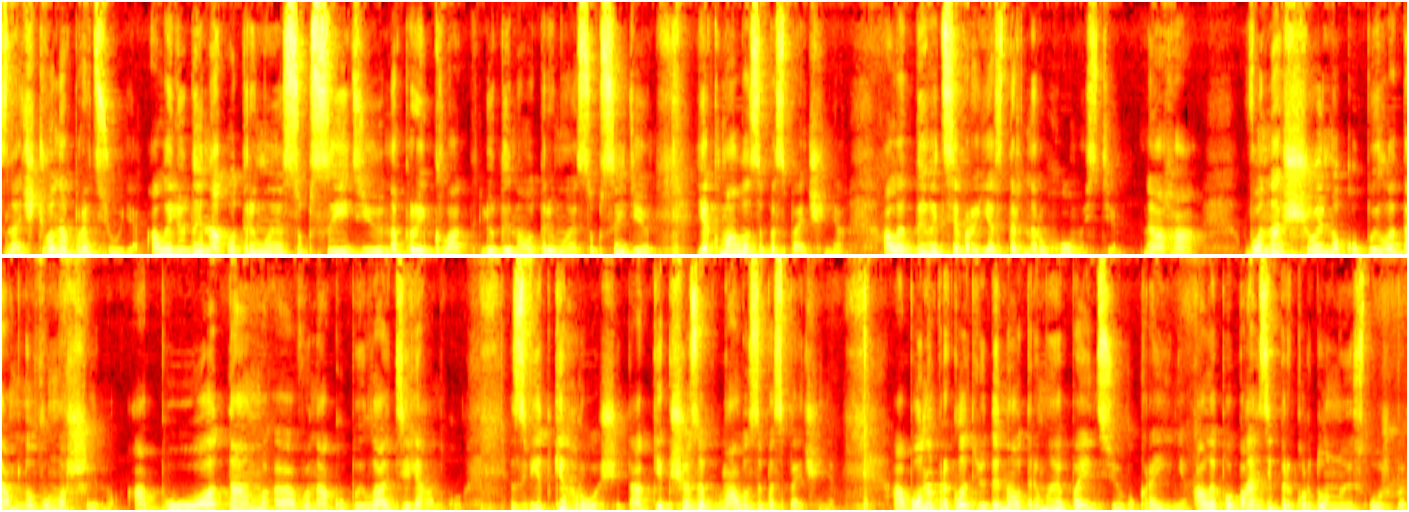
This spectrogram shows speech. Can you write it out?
значить, вона працює. Але людина отримує субсидію. Наприклад, людина отримує субсидію як малозабезпечення, але дивиться в реєстр нерухомості. Ага. Вона щойно купила там нову машину, або там е, вона купила ділянку. Звідки гроші, так, якщо мало забезпечення. Або, наприклад, людина отримує пенсію в Україні, але по базі прикордонної служби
